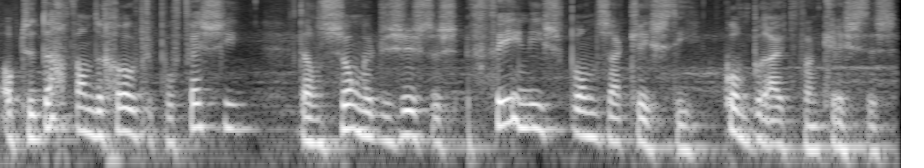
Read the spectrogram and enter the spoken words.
Op de dag van de grote professie, dan zongen de zusters Veni Sponsa Christi, Kom bruid van Christus.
